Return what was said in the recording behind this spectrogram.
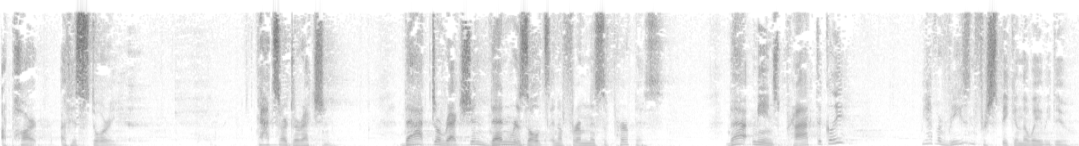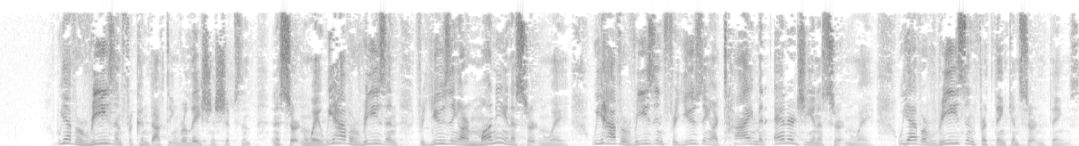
are part of his story. That's our direction. That direction then results in a firmness of purpose. That means practically, we have a reason for speaking the way we do. We have a reason for conducting relationships in, in, a certain way. We have a reason for using our money in a certain way. We have a reason for using our time and energy in a certain way. We have a reason for thinking certain things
